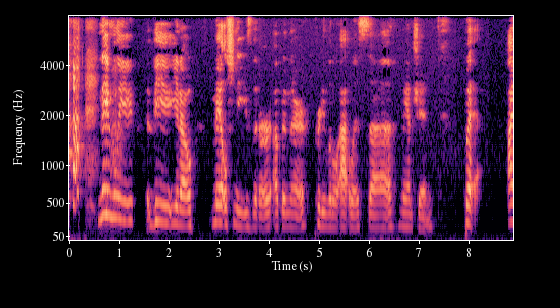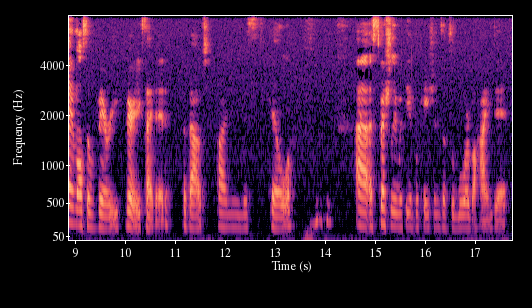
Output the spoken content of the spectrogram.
Namely, the, you know, male Schnees that are up in their pretty little Atlas uh, mansion. But I am also very, very excited about our new Miss Hill. uh, especially with the implications of the lore behind it.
